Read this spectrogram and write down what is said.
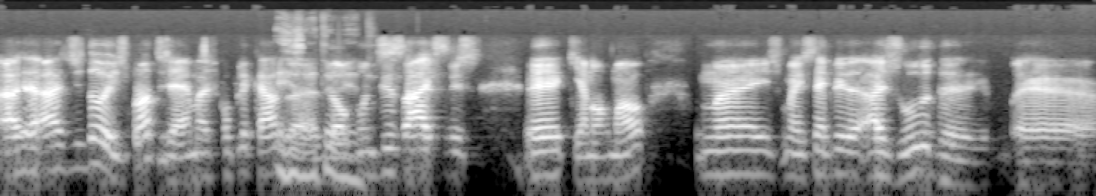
a, a, de dois, pronto, já é mais complicado, é, alguns desastres, é, que é normal, mas, mas sempre ajuda é,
